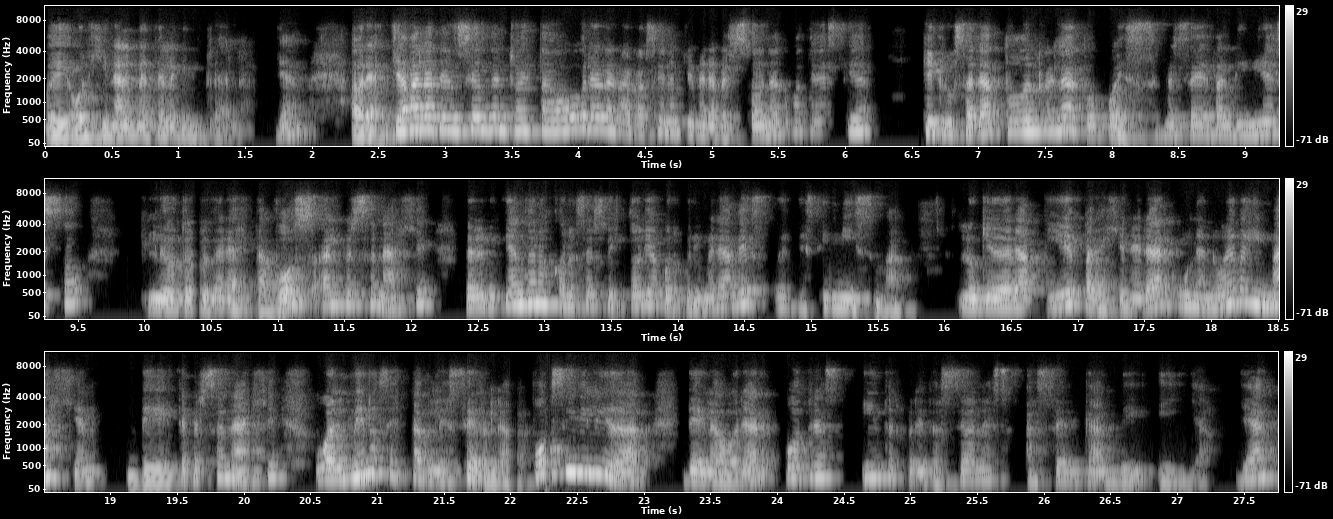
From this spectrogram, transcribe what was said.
eh, originalmente la Quintrala. ¿ya? Ahora, llama la atención dentro de esta obra la narración en primera persona, como te decía, que cruzará todo el relato, pues Mercedes Valdivieso le otorgará esta voz al personaje, permitiéndonos conocer su historia por primera vez desde sí misma, lo que dará pie para generar una nueva imagen de este personaje o al menos establecer la posibilidad de elaborar otras interpretaciones acerca de ella. ¿ya?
